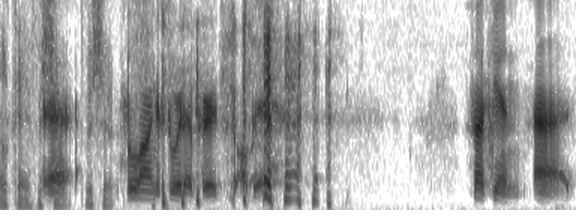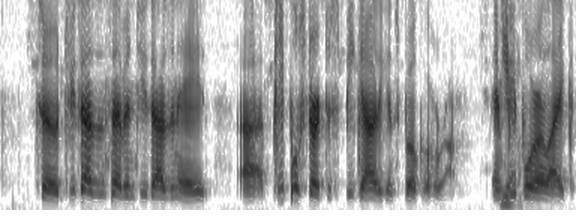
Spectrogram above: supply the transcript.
yeah, okay, for sure, for sure. It's the longest word I've heard all day. Fucking. Uh, so 2007, 2008, uh, people start to speak out against Boko Haram, and Yeah. people are like,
